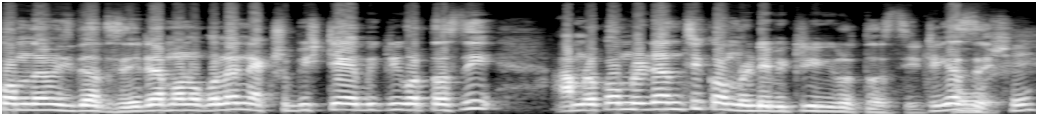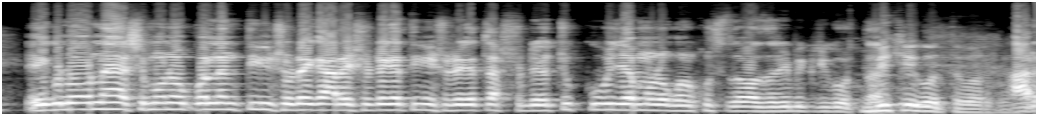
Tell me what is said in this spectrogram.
কম দামে দিতে আছে এটা মনে করলেন একশো বিশ টাকা বিক্রি করতেছি। আমরা কম রেটে আনছি কম রেটে বিক্রি করতেছি। ঠিক আছে? এগুলো না এসে মনে করলেন তিনশো টাকা আড়াইশো টাকা তিনশো টাকা চারশো টাকা চুক্কু বুঝে মনে করেন খুচরা বাজারে বিক্রি করতে। বিক্রি করতে পারবে আর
